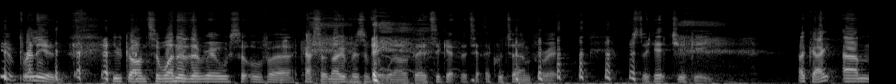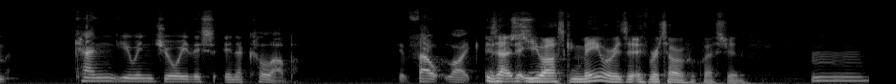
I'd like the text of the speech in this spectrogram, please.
Yeah, brilliant. You've gone to one of the real sort of uh, Casanovas of the world there to get the technical term for it. Just to get jiggy. Okay. Um, can you enjoy this in a club? It felt like Is that you asking me, or is it a rhetorical question? Mm,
